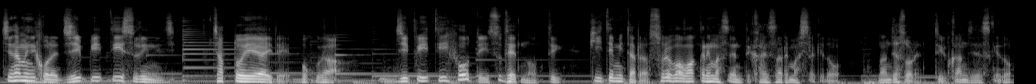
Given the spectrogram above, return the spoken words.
ちなみにこれ GPT3 にチャット AI で僕が GPT4 っていつ出るのって聞いてみたら、それは分かりませんって返されましたけど、なんじゃそれっていう感じですけど、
